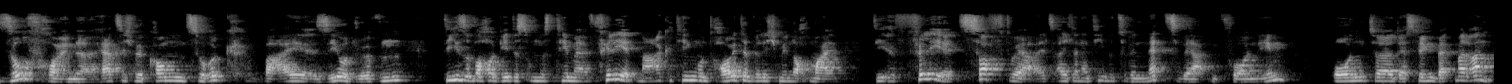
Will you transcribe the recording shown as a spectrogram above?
So, Freunde, herzlich willkommen zurück bei SEO Driven. Diese Woche geht es um das Thema Affiliate Marketing und heute will ich mir nochmal die Affiliate Software als Alternative zu den Netzwerken vornehmen und äh, deswegen bleibt mal dran.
